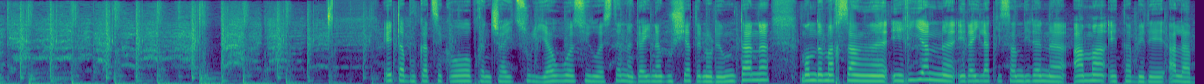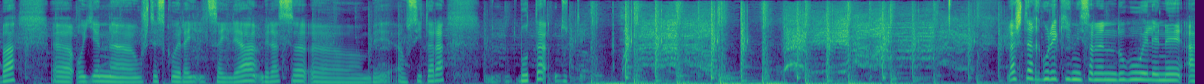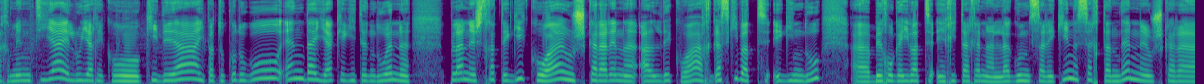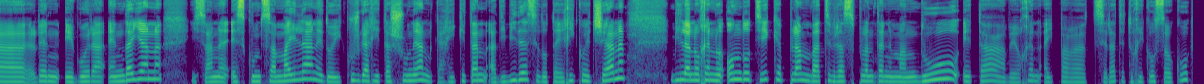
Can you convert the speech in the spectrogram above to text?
Eta bukatzeko prentsa itzuli hau zidu esten gai nagusiaten horeuntan. Monde Marzan errian erailak izan diren ama eta bere alaba. Uh, oien uh, ustezko erailtzailea, beraz, uh, be, hausitara, bota dute. Laster gurekin izanen dugu Helene Armentia, eluiareko kidea, ipatuko dugu, endaiak egiten duen plan estrategikoa Euskararen aldekoa, argazki bat egindu, uh, berrogei bat erritaren laguntzarekin, zertan den Euskararen egoera endaian, izan hezkuntza mailan edo ikusgarritasunean, kariketan adibidez edo eta errikoetxean, bilan horren ondotik plan bat beraz plantan eman du, eta behoren aipabatzerat etorriko zauku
